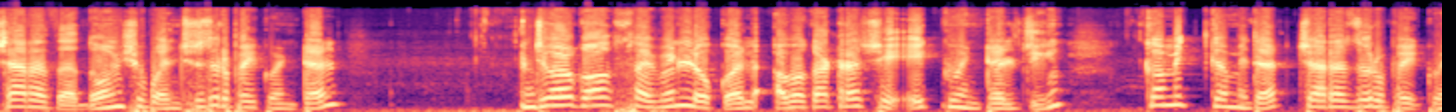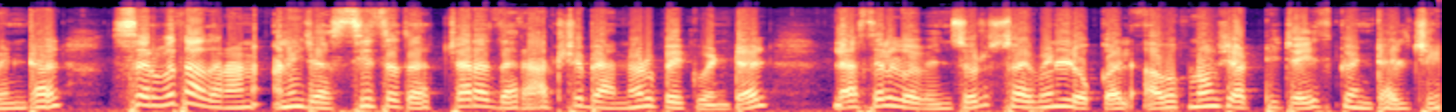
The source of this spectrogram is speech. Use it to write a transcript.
चार हजार दोनशे पंचवीस रुपये क्विंटल. जळगाव सोयाबीन लोकल अवक अठराशे एक क्विंटलची. कमीत कमी दर चार हजार रुपये क्विंटल सर्वसाधारण आणि जास्तीचा दर चार हजार आठशे ब्याण्णव रुपये क्विंटल लासल गोविंदसूर सोयाबीन लोकल आवक नऊशे अठ्ठेचाळीस क्विंटलची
